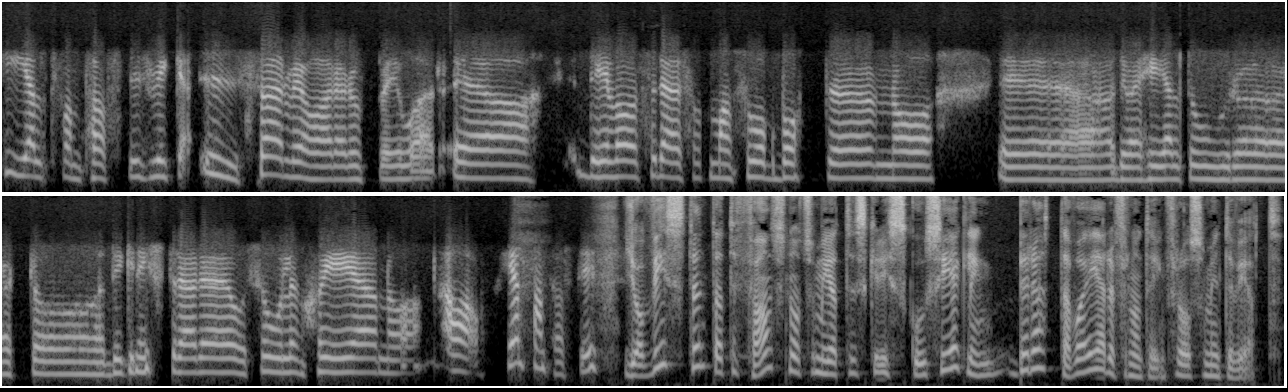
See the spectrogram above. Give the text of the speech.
helt fantastiskt vilka isar vi har här uppe i år. Eh, det var sådär så att man såg botten och det var helt orört och det gnistrade och solen sken och ja, helt fantastiskt. jag visste inte att det fanns något som heter skridskosegling. Berätta, vad är det för någonting för oss som inte vet?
